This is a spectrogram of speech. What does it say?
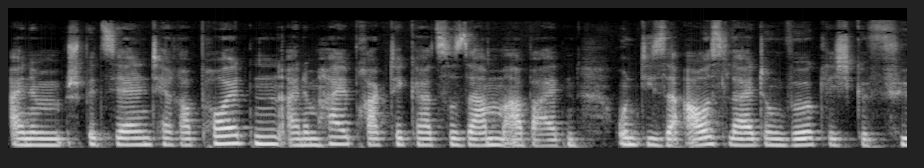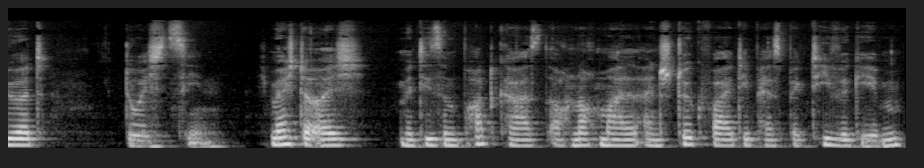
einem speziellen Therapeuten, einem Heilpraktiker zusammenarbeiten und diese Ausleitung wirklich geführt durchziehen. Ich möchte euch mit diesem Podcast auch nochmal ein Stück weit die Perspektive geben,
